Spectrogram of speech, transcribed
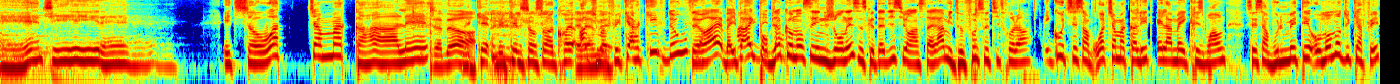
Ain't cheated. It's so what Mais J'adore. mais quelle chanson incroyable. Ah, ben, tu m'as fait un kiff de ouf. C'est vrai Bah il Ah, paraît c'est que pour bien commencer une journée, c'est ce que t'as dit sur Instagram, il te faut ce titre-là. Écoute, c'est simple. Watchamacalit, Ella May, Chris Brown, c'est ça. Vous le mettez au moment du café.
